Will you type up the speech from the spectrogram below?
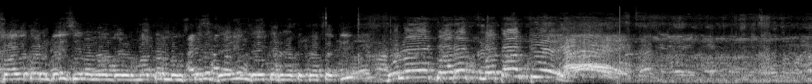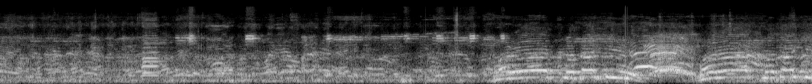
ಸ್ವಾಗತವನ್ನು ಬಯಸಿ ನಾನು ಒಂದೆರಡು ಮಾತನ್ನು ಮುಗಿಸ್ತೇನೆ ಜೈ ಹಿಂದ್ ಜೈ ಕರ್ನಾಟಕ ಸಖಿ ಬೋಲೋ ಭಾರತ್ ಮಾತಾ ಕಿ ಭಾರತ್ ಮಾತಾ ಕಿ ಭಾರತ್ ಮಾತಾ ಕಿ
